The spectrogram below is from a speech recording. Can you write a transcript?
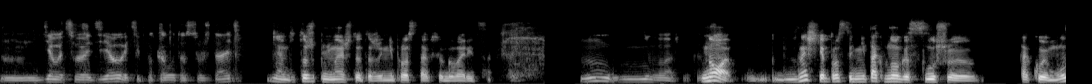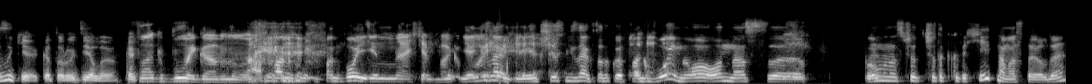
м, делают свое дело, и, типа, кого-то осуждать. Не, ну ты тоже понимаешь, что это же не просто так все говорится. Ну, неважно. короче. Но, знаешь, я просто не так много слушаю такой музыки, которую делаю. Как... Факбой говно. А, фак- факбой. Иди нахер, Я, факбой. я не знаю, я честно не знаю, кто такой факбой, но он нас... э, По-моему, у нас что-то что какой-то хейт нам оставил, да?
